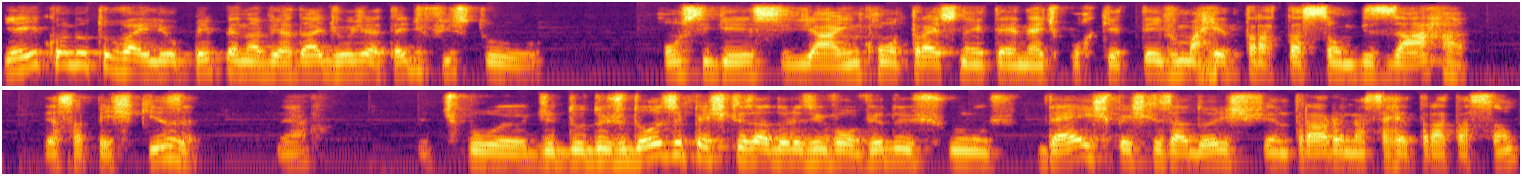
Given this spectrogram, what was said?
E aí, quando tu vai ler o paper, na verdade, hoje é até difícil tu conseguir esse, já encontrar isso na internet, porque teve uma retratação bizarra dessa pesquisa, né? Tipo, de, dos 12 pesquisadores envolvidos, uns 10 pesquisadores entraram nessa retratação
